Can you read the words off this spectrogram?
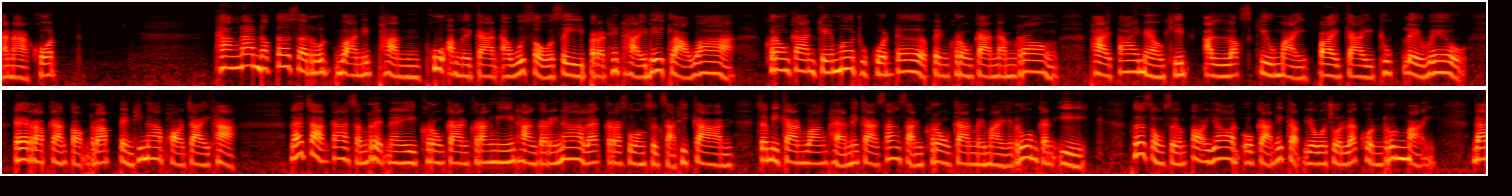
อนาคต ทางด้านดรสรุตวานิชพันธ์ ผู้อำนวยการอาวุโสซีประเทศไทยได้กล่าวว่า โครงการเกมเมอร์ทูโคเดอร์เป็นโครงการนำร่อง ภายใต้แนวคิด Unlock Skill ใหม่ไปไกลทุกเลเวล ได้รับการตอบรับเป็นที่น่าพอใจค่ะ และจากการสำเร็จในโครงการครั้งนี้ทางการินาและกระทรวงศึกษาธิการ จะมีการวางแผนในการสร้างสรรค์โครงการใหม่ ๆ ร่วมกันอีก เพื่อส่งเสริมต่อยอดโอกาสให้กับเยาวชนและคนรุ่นใหม่ ได้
